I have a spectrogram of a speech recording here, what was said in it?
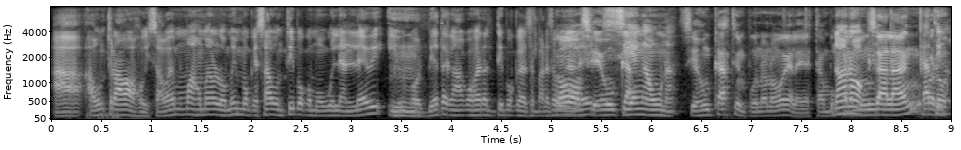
a, a un trabajo y sabemos más o menos lo mismo que sabe un tipo como William Levy y olvídate que van a coger al tipo que se parece a No, William si Levy es un ca- 100 a una Si es un casting para una novela y están No, buscando no, un galán, casting- pero,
